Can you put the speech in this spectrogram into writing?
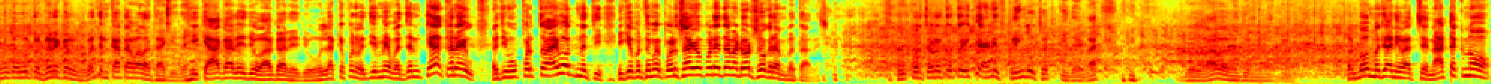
અમુક કહું તો ઘરે ઘરે વજન કાંટાવાળા થાકી જાય. કે આગા રેજો આગા રેજો. ઓલા કે, પણ હજી મેં વજન ક્યાં કરાયું? હજી ઉપર તો આવ્યો જ નથી. એ કે, પણ તમારે પડસાયો પડે તમે દોઢસો ગ્રામ બતાવે છે. ઉપર ચડો તો તો એ કે, આની સ્પ્રિંગો છટકી જાય ભાઈ. બોલો, આવા વજન પણ બહુ મજાની વાત છે. નાટકનો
